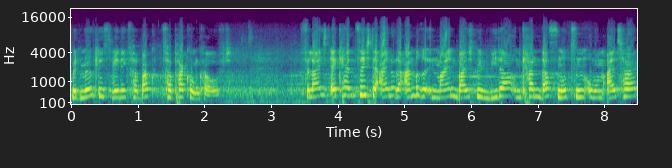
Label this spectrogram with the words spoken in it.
mit möglichst wenig Verpackung kauft. Vielleicht erkennt sich der ein oder andere in meinen Beispielen wieder und kann das nutzen, um im Alltag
